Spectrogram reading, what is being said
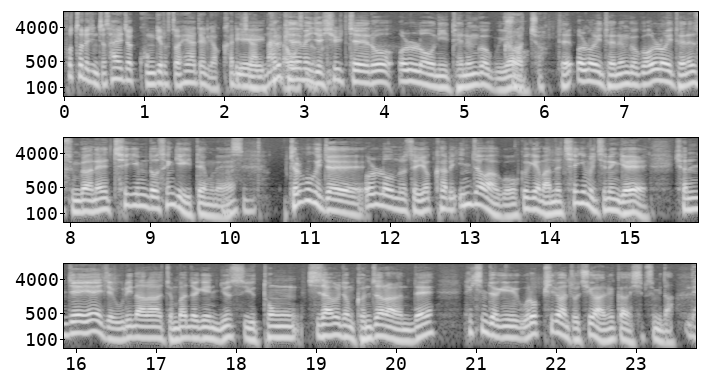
포털의 진짜 사회적 공기로서 해야 될 역할이지 예, 않나. 그렇게 되면 이제 실제로 언론이 되는 거고요. 그렇죠. 대- 언론이 되는 거고 언론이 되는 순간에 책임도 생기기 때문에 맞습니다. 결국 이제 언론으로서의 역할을 인정하고 거기에 맞는 책임을 지는 게 현재의 이제 우리나라 전반적인 뉴스 유통 시장을 좀 건전하는데 핵심적으로 필요한 조치가 아닐까 싶습니다. 네.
